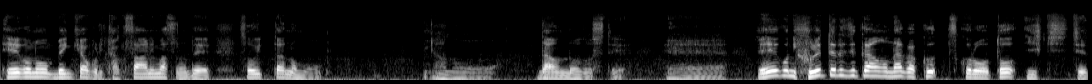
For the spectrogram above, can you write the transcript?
英語の勉強アプリたくさんありますので、そういったのも、あの、ダウンロードして、えー、英語に触れてる時間を長く作ろうと意識して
